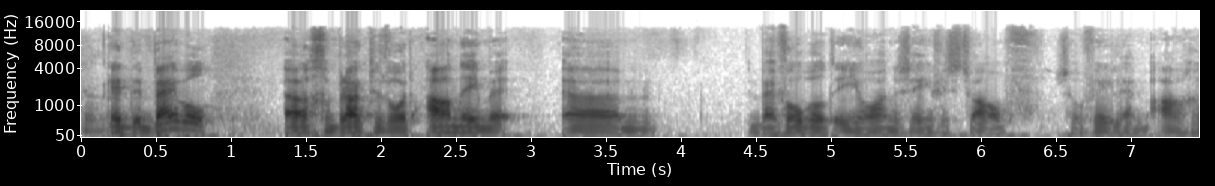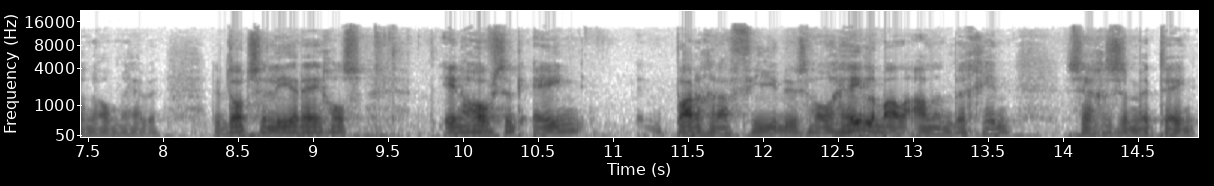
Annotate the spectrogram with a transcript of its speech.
Ja. Kijk, de Bijbel eh, gebruikt het woord aannemen ehm, bijvoorbeeld in Johannes 1 vers 12, zoveel hem aangenomen hebben. De Dordtse leerregels in hoofdstuk 1, paragraaf 4, dus al helemaal aan het begin, zeggen ze meteen...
